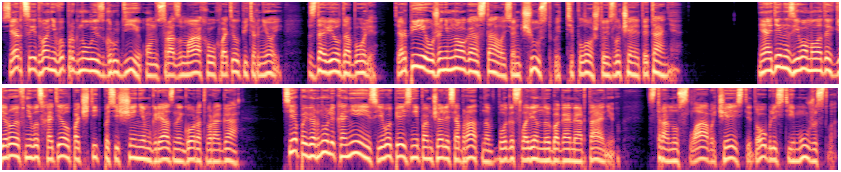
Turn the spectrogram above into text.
Сердце едва не выпрыгнуло из груди, он с размаха ухватил пятерней, сдавил до боли. Терпи, уже немного осталось, он чувствует тепло, что излучает и Таня. Ни один из его молодых героев не восхотел почтить посещением грязный город врага. Все повернули коней и с его песней помчались обратно в благословенную богами Артанию, страну славы, чести, доблести и мужества.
